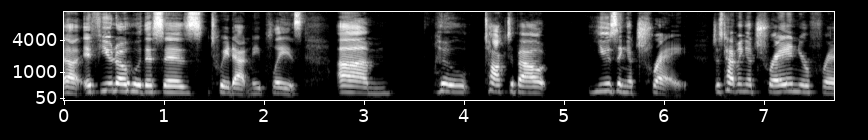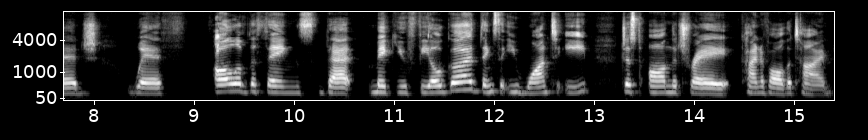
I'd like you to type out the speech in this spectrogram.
Uh, if you know who this is, tweet at me, please. Um, who talked about using a tray, just having a tray in your fridge with all of the things that make you feel good, things that you want to eat, just on the tray, kind of all the time.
